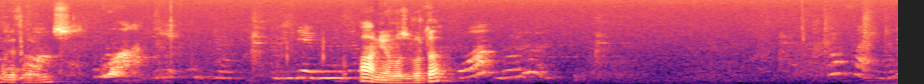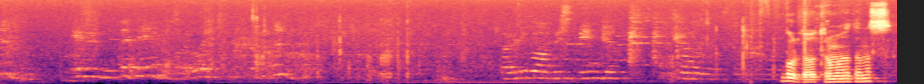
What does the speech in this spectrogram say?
Koridorumuz. Banyomuz burada. Burada oturma odamız.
